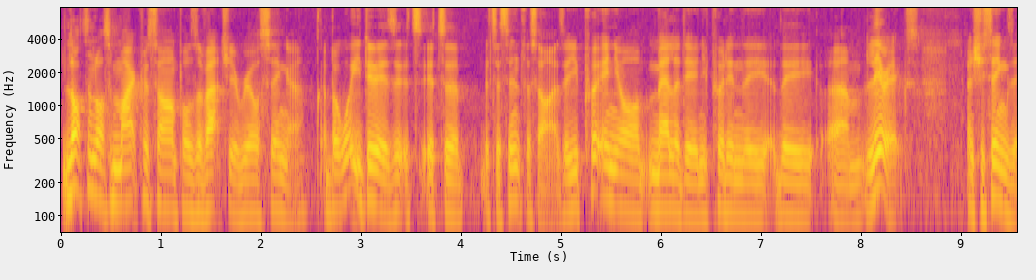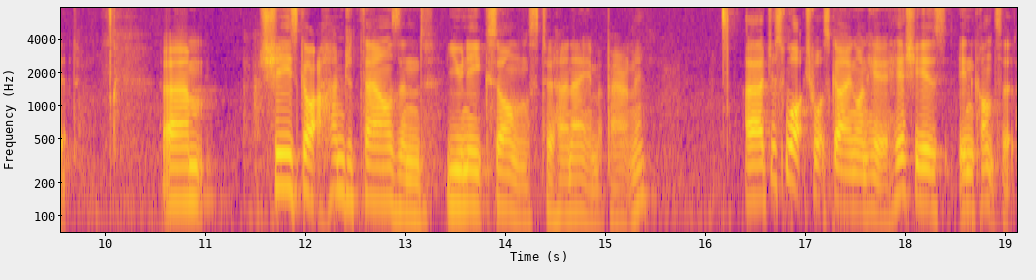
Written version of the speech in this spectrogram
lots and lots of microsamples of actually a real singer. But what you do is it's, it's, a, it's a synthesizer. You put in your melody and you put in the, the um, lyrics, and she sings it. Um, she's got 100,000 unique songs to her name, apparently. Uh, just watch what's going on here. Here she is in concert.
